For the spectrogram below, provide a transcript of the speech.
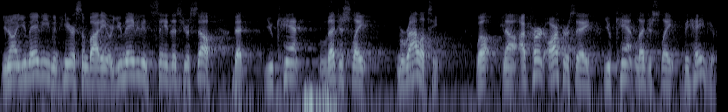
You know, you maybe even hear somebody, or you maybe even say this yourself, that you can't legislate morality. Well, now I've heard Arthur say you can't legislate behavior.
